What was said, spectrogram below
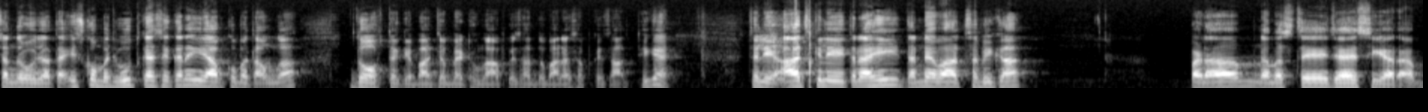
चंद्र हो जाता है। इसको मज़बूत कैसे करें ये आपको बताऊँगा दो हफ़्ते के बाद जब बैठूँगा आपके साथ दोबारा सबके साथ ठीक है? चलिए आज के लिए इतना ही धन्यवाद सभी का। प्रणाम नमस्ते जय सिया राम।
